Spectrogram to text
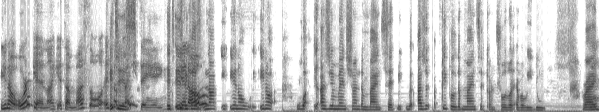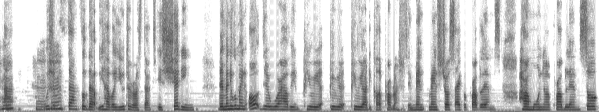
you know organ like it's a muscle it's it amazing is. it is because know? not you know you know what as you mentioned the mindset as people the mindset controls whatever we do right mm-hmm. and mm-hmm. we should be mm-hmm. thankful that we have a uterus that is shedding there are many women out there who are having period period periodical problems should say men, menstrual cycle problems hormonal problems so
